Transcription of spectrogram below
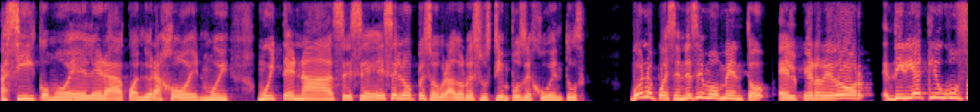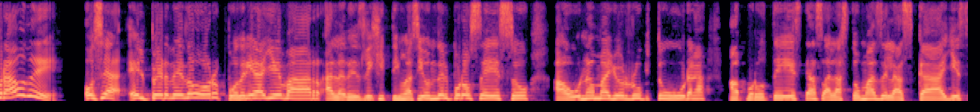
así como él era cuando era joven, muy, muy tenaz, ese, ese López Obrador de sus tiempos de juventud. Bueno, pues en ese momento el perdedor diría que hubo fraude, o sea, el perdedor podría llevar a la deslegitimación del proceso, a una mayor ruptura, a protestas, a las tomas de las calles,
